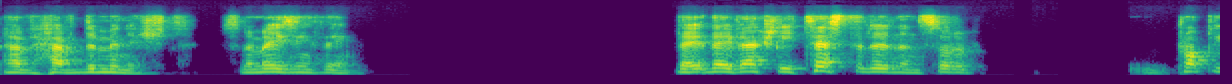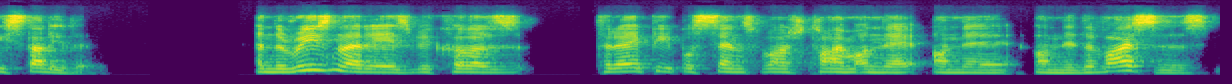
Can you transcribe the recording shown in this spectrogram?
have, have diminished. It's an amazing thing. They, they've actually tested it and sort of properly studied it. And the reason that is because today people spend so much time on their on their on their devices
